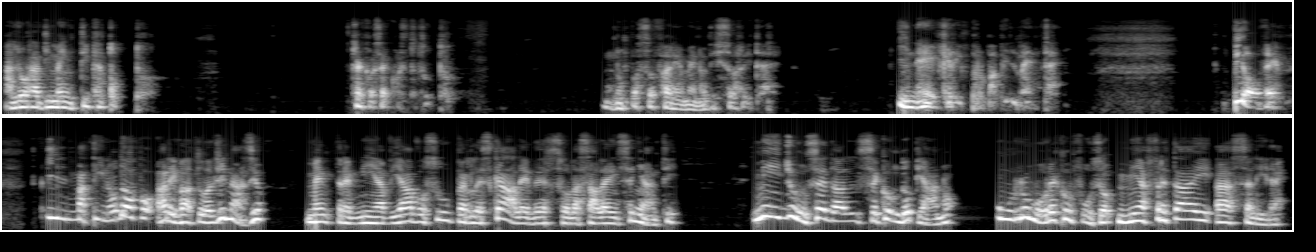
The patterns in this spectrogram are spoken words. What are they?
Allora dimentica tutto. Che cos'è questo tutto? Non posso fare a meno di sorridere. I negri, probabilmente. Piove. Il mattino dopo, arrivato al ginnasio, mentre mi avviavo su per le scale verso la sala insegnanti, mi giunse dal secondo piano un rumore confuso. Mi affrettai a salire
